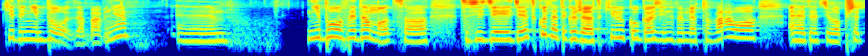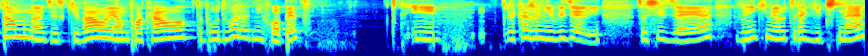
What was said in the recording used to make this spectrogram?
kiedy nie było zabawnie. Nie było wiadomo, co, co się dzieje dziecku, dlatego że od kilku godzin wymiotowało, e, traciło przytomność, zyskiwało ją, płakało. To był dwuletni chłopiec i lekarze nie wiedzieli, co się dzieje. Wyniki miał tragiczne,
